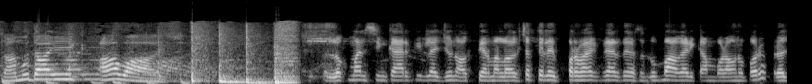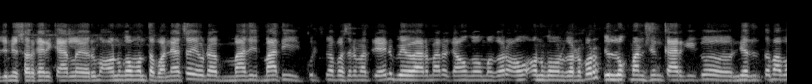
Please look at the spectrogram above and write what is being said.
सामुदायिक आवाज। लोकमान सिंह कार्कीलाई जुन अख्तियारमा लगेको छ त्यसलाई प्रभावकारी रूपमा अगाडि काम बढाउनु पर्यो। र जुन सरकारी कार्यालयहरूमा अनुगमन त भनेको छ एउटा माथि माथि कुर्सीमा बसेर मात्रै होइन व्यवहारमा र गाउँ गाउँमा गएर अनुगमन गर्नु पर्यो जो लोकमान सिंह कार्कीको नेतृत्वमा अब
